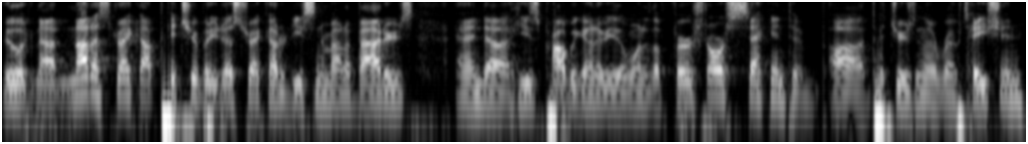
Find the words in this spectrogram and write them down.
You're looking at not a strikeout pitcher, but he does strike out a decent amount of batters. And uh, he's probably going to be the, one of the first or second uh, pitchers in the rotation.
